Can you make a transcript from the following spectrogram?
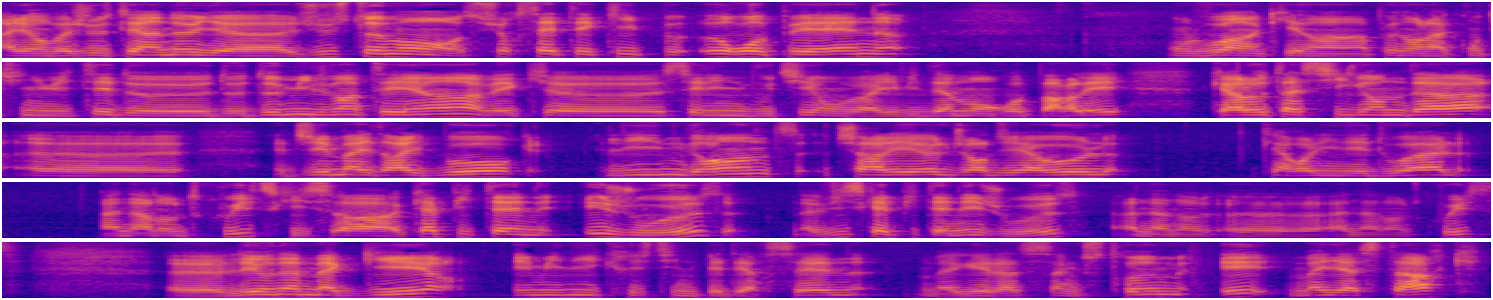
Allez, on va jeter un œil euh, justement sur cette équipe européenne. On le voit, hein, qui est un peu dans la continuité de, 2021 avec Céline Boutier, on va évidemment en reparler, Carlotta Siganda, Gemma Dreitbourg, Lynn Grant, Charlie Hull, Georgia Hall, Caroline Edouard, Anna Arnold qui sera capitaine et joueuse, vice-capitaine et joueuse, Anna, euh, Arnold euh, Léona McGear, Emily Christine Pedersen, Magella Sangström et Maya Stark.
